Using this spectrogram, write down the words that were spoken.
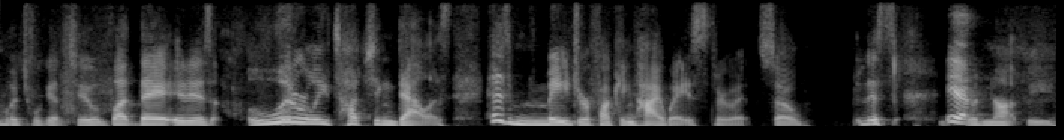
which we'll get to, but they it is literally touching Dallas. It has major fucking highways through it, so this Yeah. would not be.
